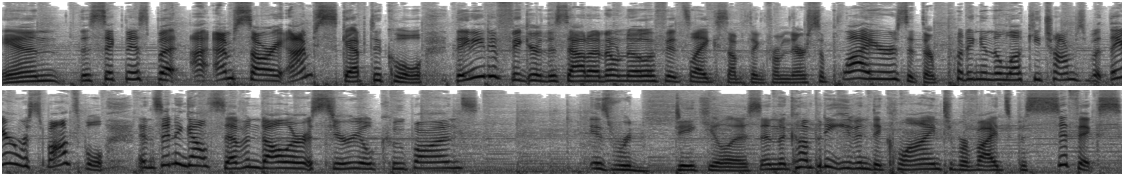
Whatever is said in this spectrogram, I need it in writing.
and the sickness, but I- I'm sorry, I'm skeptical. They need to figure this out. I don't know if it's like something from their suppliers that they're putting in the Lucky Charms, but they are responsible. And sending out $7 cereal coupons is ridiculous. And the company even declined to provide specifics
